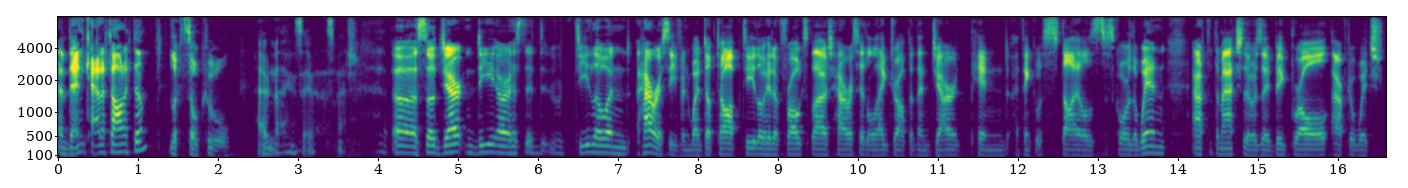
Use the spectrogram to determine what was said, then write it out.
and then catatonic them. looked so cool. I have nothing to say about this match. Uh, so Jarrett and D or D'Lo and Harris even went up top. D'Lo hit a frog splash, Harris hit a leg drop, and then Jarrett pinned. I think it was Styles to score the win. After the match, there was a big brawl. After which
